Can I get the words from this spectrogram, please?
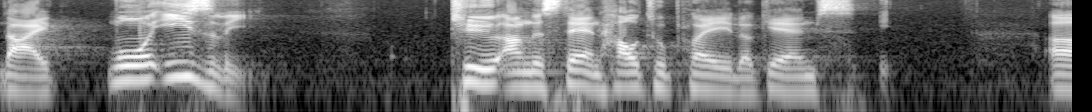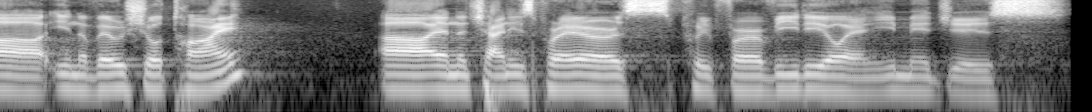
like more easily to understand how to play the games uh, in a very short time. Uh, and the Chinese players prefer video and images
